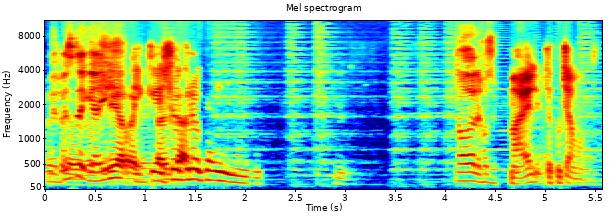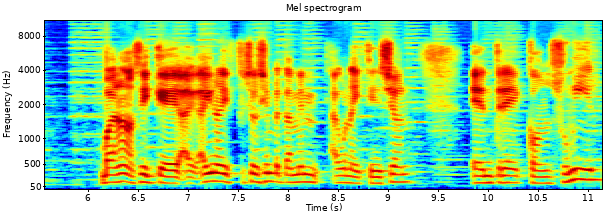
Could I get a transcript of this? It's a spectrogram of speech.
Me parece que ahí- Es que yo creo que hay. No, dale, José. Mael, te escuchamos. Bueno, no, sí que hay, una yo siempre también hago una distinción entre consumir,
